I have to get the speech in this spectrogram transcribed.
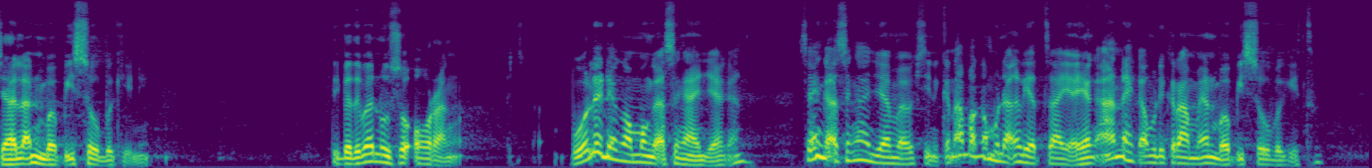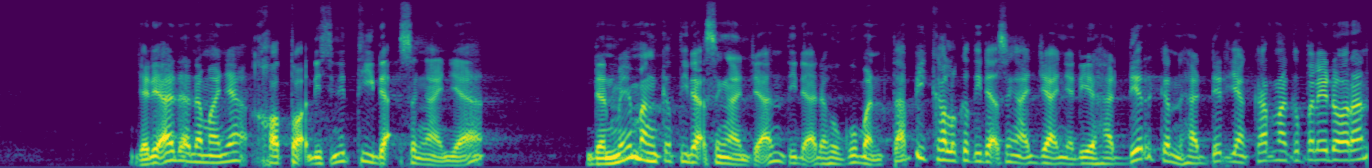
Jalan bawa pisau begini. Tiba-tiba nusuk orang. Boleh dia ngomong nggak sengaja kan? Saya nggak sengaja bawa sini. Kenapa kamu nggak lihat saya? Yang aneh kamu di keramaian bawa pisau begitu. Jadi ada namanya khotok di sini tidak sengaja dan memang ketidaksengajaan tidak ada hukuman. Tapi kalau ketidaksengajaannya dihadirkan hadir yang karena keteledoran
